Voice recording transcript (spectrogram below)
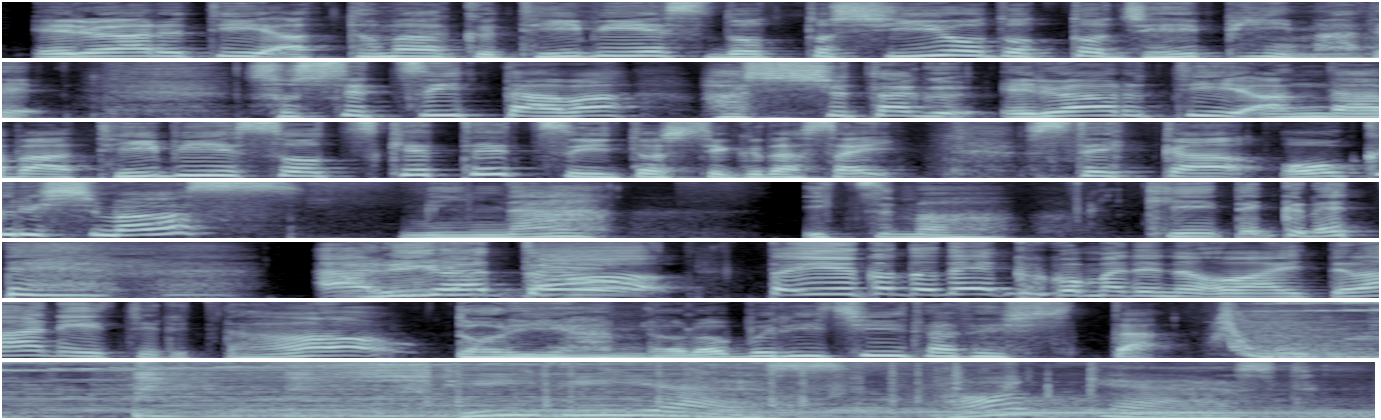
lrt.tbs.co.jp まで。そしてツイッターは「ハッシュタグ #lrt アンダーバー TBS」をつけてツイートしてください。ステッカーお送りします。みんないつも聞いてくれてありがとう。ということでここまでのお相手はリーチェルとドリアン・ロロブリジーダでした。TBS Podcast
